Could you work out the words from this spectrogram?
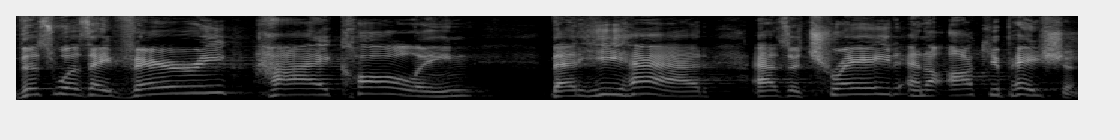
this was a very high calling that he had as a trade and an occupation.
